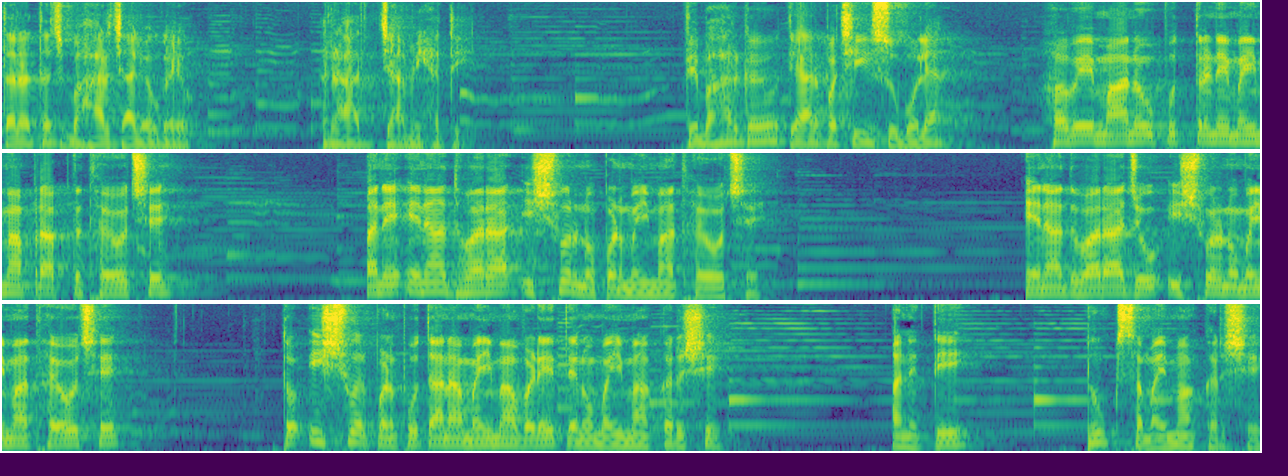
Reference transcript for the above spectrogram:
તરત જ બહાર ચાલ્યો ગયો. રાત જામી હતી. તે બહાર ગયો, ત્યાર પછી ઈસુ બોલ્યા, હવે માનવ પુત્રને મહિમા પ્રાપ્ત થયો છે અને એના દ્વારા ઈશ્વરનો પણ મહિમા થયો છે. એના દ્વારા જો ઈશ્વરનો મહિમા થયો છે, તો ઈશ્વર પણ પોતાના મહિમા વડે તેનો મહિમા કરશે અને તે ટૂંક સમયમાં કરશે.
